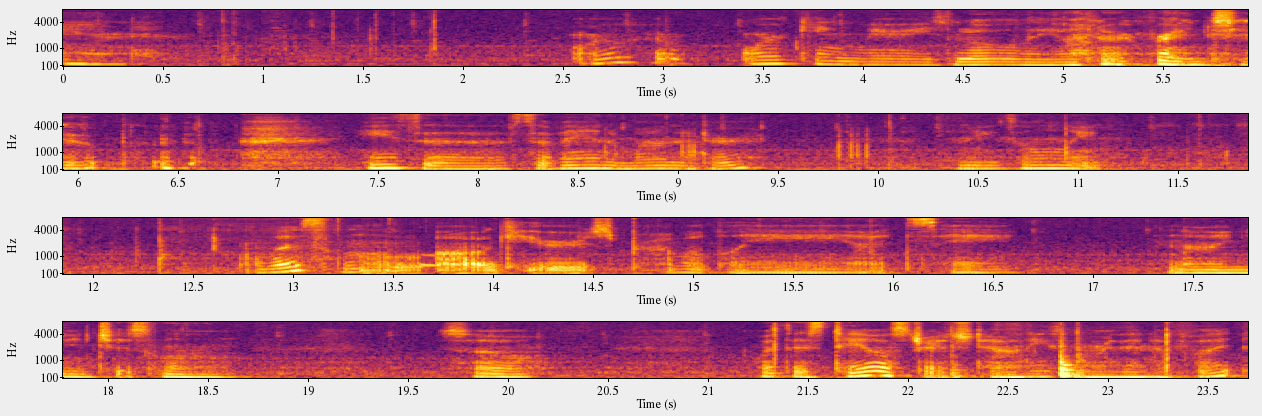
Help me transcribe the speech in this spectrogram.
and we're working very slowly on our friendship. he's a Savannah monitor, and he's only this log here is probably, I'd say, nine inches long. So, with his tail stretched out, he's more than a foot.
